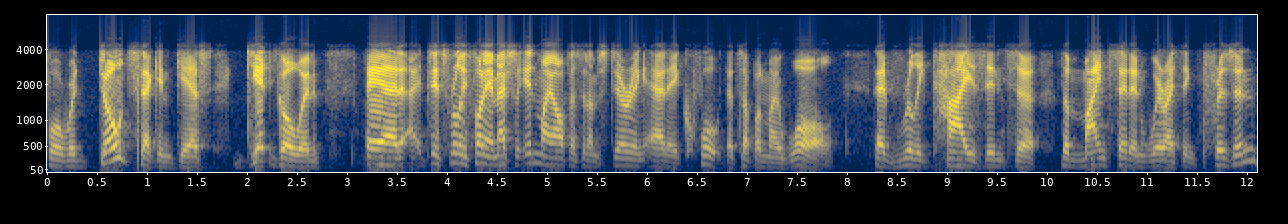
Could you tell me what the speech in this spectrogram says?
forward, don't second guess, get going and it's really funny. I'm actually in my office and I'm staring at a quote that's up on my wall that really ties into the mindset and where I think prison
